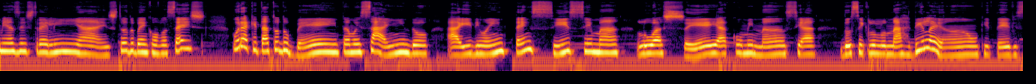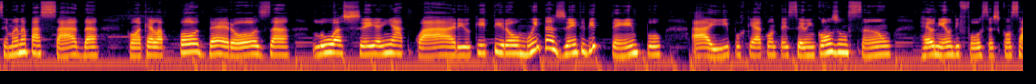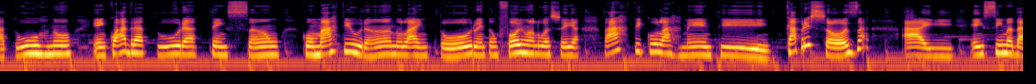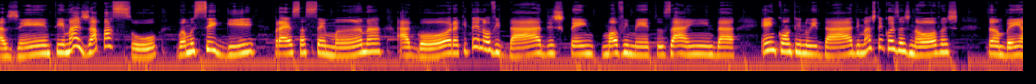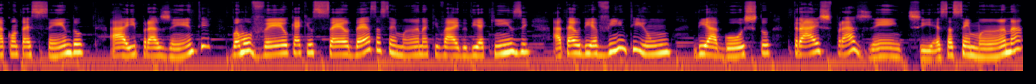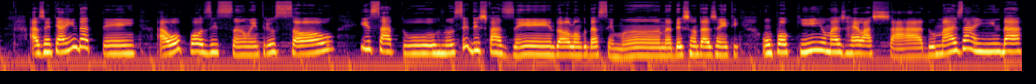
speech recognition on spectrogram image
Minhas estrelinhas, tudo bem com vocês? Por aqui tá tudo bem, estamos saindo aí de uma intensíssima lua cheia, culminância do ciclo lunar de Leão que teve semana passada com aquela poderosa lua cheia em Aquário que tirou muita gente de tempo aí, porque aconteceu em conjunção, reunião de forças com Saturno, em quadratura, tensão com Marte e Urano lá em Touro. Então foi uma lua cheia particularmente caprichosa aí em cima da gente, mas já passou. Vamos seguir para essa semana agora, que tem novidades, tem movimentos ainda em continuidade, mas tem coisas novas também acontecendo aí para gente. Vamos ver o que é que o céu dessa semana, que vai do dia 15 até o dia 21 de agosto, traz pra gente. Essa semana a gente ainda tem a oposição entre o Sol e Saturno se desfazendo ao longo da semana, deixando a gente um pouquinho mais relaxado, mas ainda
